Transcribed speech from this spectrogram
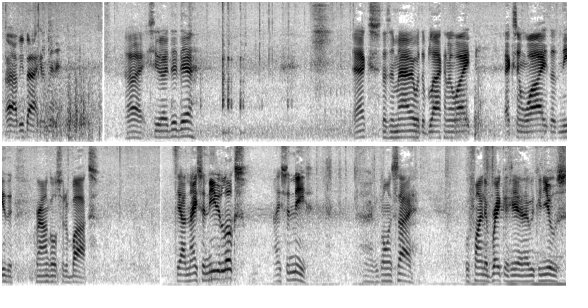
Alright, I'll be back in a minute. Alright, see what I did there? X doesn't matter with the black and the white. X and Y doesn't need the ground goes to the box. See how nice and neat it looks? Nice and neat. Alright, we go inside. We'll find a breaker here that we can use.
